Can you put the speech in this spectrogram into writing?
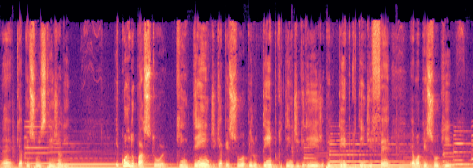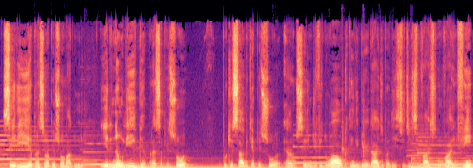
né, que a pessoa esteja ali. E quando o pastor, que entende que a pessoa, pelo tempo que tem de igreja, pelo tempo que tem de fé, é uma pessoa que seria para ser uma pessoa madura, e ele não liga para essa pessoa, porque sabe que a pessoa é um ser individual, que tem liberdade para decidir se vai, se não vai, enfim,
